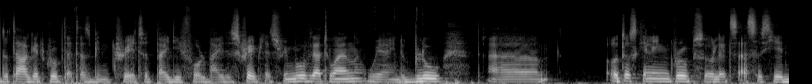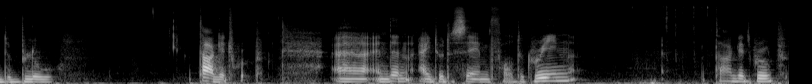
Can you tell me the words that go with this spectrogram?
the target group that has been created by default by the script. Let's remove that one. We are in the blue um, auto scaling group, so let's associate the blue target group. Uh, and then I do the same for the green target group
